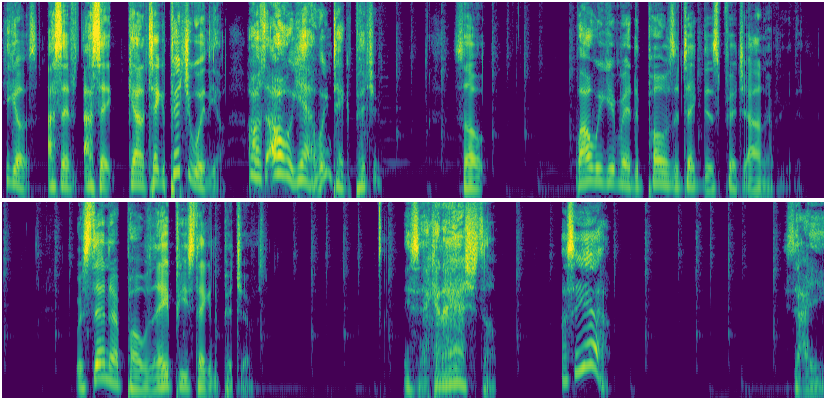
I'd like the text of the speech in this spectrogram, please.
He goes, I said, I said, can I take a picture with you? I was, oh yeah, we can take a picture. So while we get ready to pose to take this picture, I'll never forget it. We're standing there posing. AP's taking a picture of us. He said, Can I ask you something? I said, Yeah. He said, Are you,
